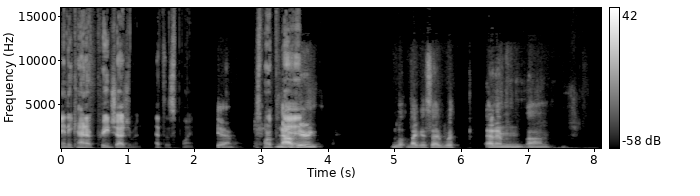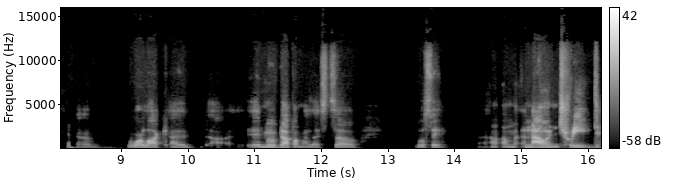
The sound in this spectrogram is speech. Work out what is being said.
any kind of prejudgment at this point. yeah. Just want to Now hearing, like I said, with Adam um, uh, Warlock, I, uh, it moved up on my list. So we'll see. I- I'm now intrigued.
